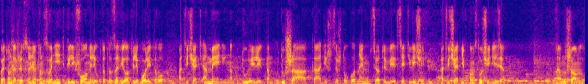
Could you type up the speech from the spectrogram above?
Поэтому даже если у него там звонит телефон, или кто-то зовет, или более того, отвечать амень, или там душа, кадиш, все что угодно, ему все, это, все эти вещи отвечать ни в коем случае нельзя. Потому что он,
